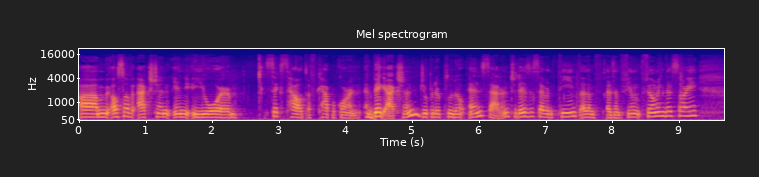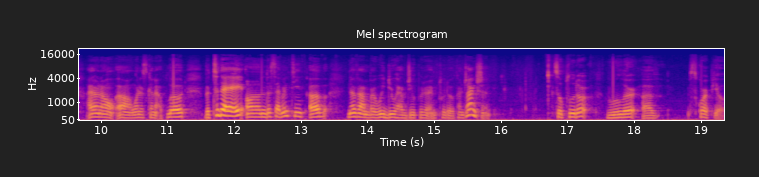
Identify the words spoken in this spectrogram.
Um, we also have action in your sixth house of Capricorn, a big action, Jupiter, Pluto, and Saturn. Today's the 17th as I'm, as I'm film, filming this, sorry. I don't know uh, when it's going to upload, but today on the 17th of November, we do have Jupiter and Pluto conjunction. So Pluto, ruler of Scorpio.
